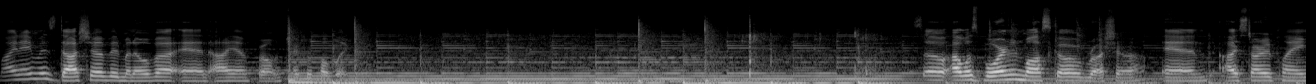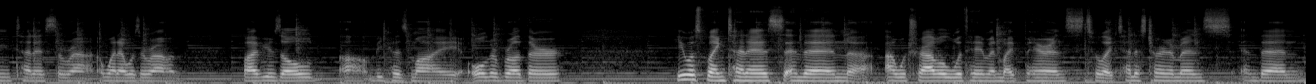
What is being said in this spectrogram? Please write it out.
My name is Dasha Vidmanova and I am from Czech Republic. So I was born in Moscow, Russia, and I started playing tennis around when I was around five years old um, because my older brother he was playing tennis and then uh, I would travel with him and my parents to like tennis tournaments and then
